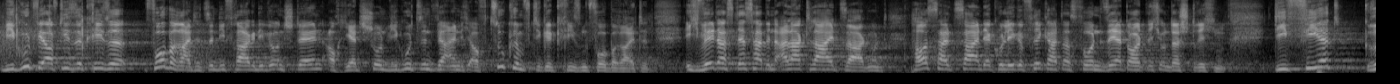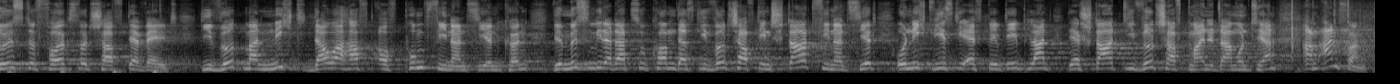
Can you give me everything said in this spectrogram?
wie gut wir auf diese Krise vorbereitet sind, die Frage, die wir uns stellen, auch jetzt schon, wie gut sind wir eigentlich auf zukünftige Krisen vorbereitet? Ich will das deshalb in aller Klarheit sagen. Und Haushaltszahlen, der Kollege Fricke hat das vorhin sehr deutlich unterstrichen. Die viertgrößte Volkswirtschaft der Welt, die wird man nicht dauerhaft auf Pump finanzieren können. Wir müssen wieder dazu kommen, dass die Wirtschaft den Staat finanziert und nicht, wie es die SPD plant, der Staat die Wirtschaft, meine Damen und Herren. Am Anfang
